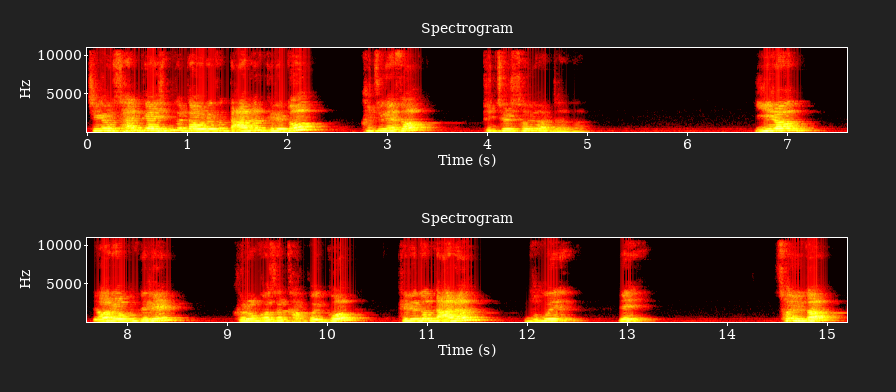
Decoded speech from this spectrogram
지금 살기가 힘들다고 그래도 나는 그래도 그 중에서 빛을 소유한 자다. 이런 여러분들이 그런 것을 갖고 있고 그래도 나는 누구의 소유다?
